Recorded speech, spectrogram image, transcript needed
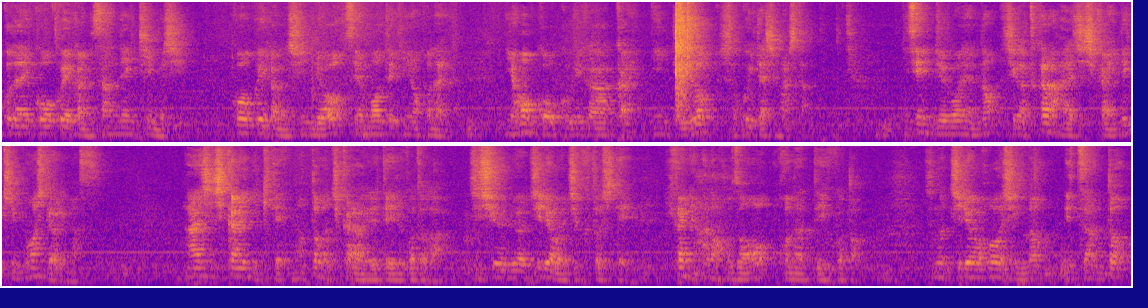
北大口腔外科に3年勤務し口腔外科の診療を専門的に行い日本口腔外科学会認定を取得いたしました。2015年の4月から林歯科医院で勤務をしております。林歯科医院に来て最も力を入れていることが歯周病治療を軸としていかに歯の保存を行っていくこと。その治療方針の立案と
